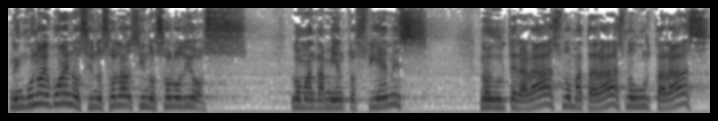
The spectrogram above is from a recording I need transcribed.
Ninguno hay bueno sino solo, Dios. Los mandamientos tienes, no adulterarás, no matarás, no hurtarás,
